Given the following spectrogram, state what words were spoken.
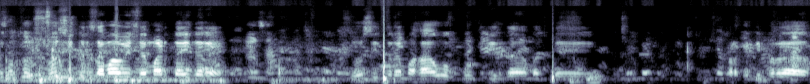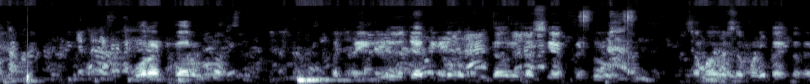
ಇವತ್ತು ಶೋಷಿತರ ಸಮಾವೇಶ ಮಾಡ್ತಾ ಇದ್ದಾರೆ. ಶೋಷಿತರ ಮಹಾ ಒಕ್ಕೂಟದಿಂದ ಮತ್ತೆ ಪ್ರಗತಿಪರ ಹೋರಾಟಗಾರರು ಮತ್ತೆ ಹಿಂದುಳಿದ ಜಾತಿಗಳ ಅವರೆಲ್ಲ ಸೇರ್ಕೊಂಡು ಸಮಾವೇಶ ಮಾಡ್ತಾ ಇದ್ದಾರೆ.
